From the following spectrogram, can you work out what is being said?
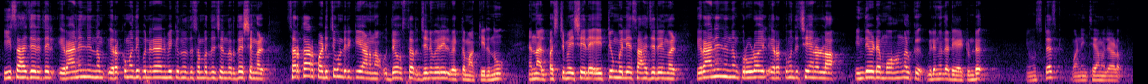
ഈ സാഹചര്യത്തിൽ ഇറാനിൽ നിന്നും ഇറക്കുമതി പുനരാരംഭിക്കുന്നത് സംബന്ധിച്ച നിർദ്ദേശങ്ങൾ സർക്കാർ പഠിച്ചുകൊണ്ടിരിക്കുകയാണെന്ന് ഉദ്യോഗസ്ഥർ ജനുവരിയിൽ വ്യക്തമാക്കിയിരുന്നു. എന്നാൽ പശ്ചിമേഷ്യയിലെ ഏറ്റവും വലിയ സാഹചര്യങ്ങൾ ഇറാനിൽ നിന്നും ക്രൂഡ് ഓയിൽ ഇറക്കുമതി ചെയ്യാനുള്ള ഇന്ത്യയുടെ മോഹങ്ങൾക്ക് വിലങ്ങുതടിയായിട്ടുണ്ട്. News desk one India Malayalam.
